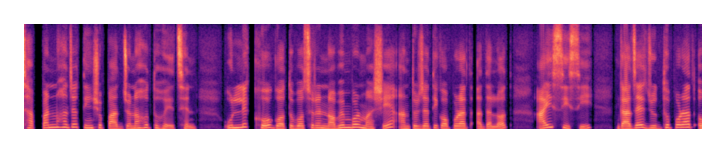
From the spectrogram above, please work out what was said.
ছাপ্পান্ন হাজার তিনশো জন আহত হয়েছেন। উল্লেখ্য, গত বছরের নভেম্বর মাসে আন্তর্জাতিক অপরাধ আদালত আইসিসি গাজায় যুদ্ধপরাধ ও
